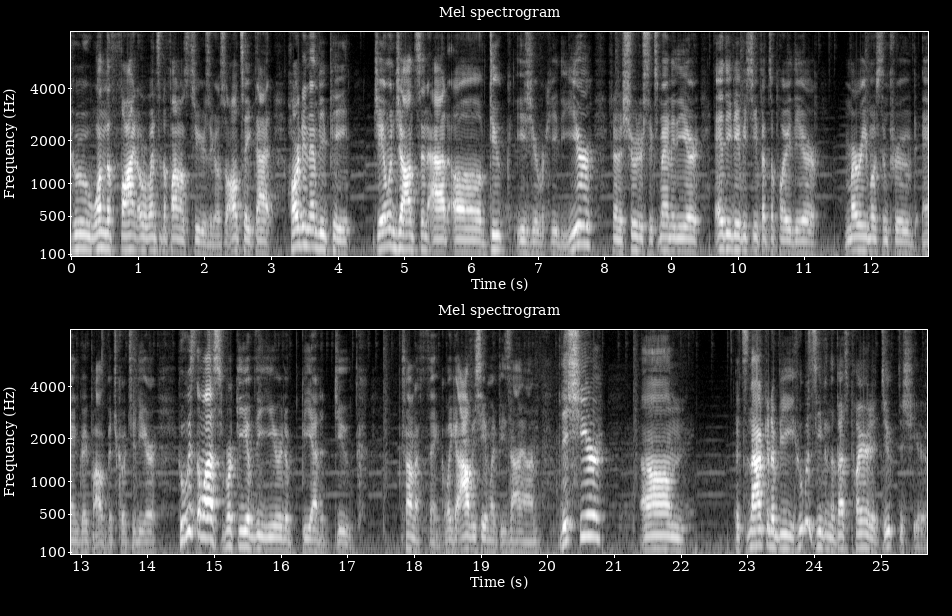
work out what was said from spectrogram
who won the final or went to the finals two years ago. So I'll take that. Harden MVP. Jalen Johnson out of Duke is your Rookie of the Year. Dennis Schroeder, Six Man of the Year. Anthony Davis, Defensive Player of the Year. Murray, Most Improved. And Gregg Popovich, Coach of the Year. Who was the last Rookie of the Year to be out of Duke? Trying to think. Like, obviously, it might be Zion. This year, um, it's not going to be... Who was even the best player at Duke this year?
